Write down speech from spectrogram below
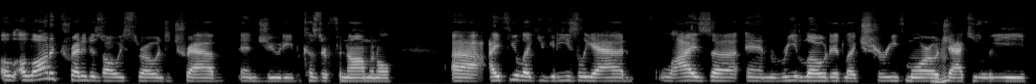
a, a lot of credit is always thrown to Trav and Judy because they're phenomenal. Uh, I feel like you could easily add Liza and Reloaded, like Sharif Morrow, mm-hmm. Jackie Lee,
